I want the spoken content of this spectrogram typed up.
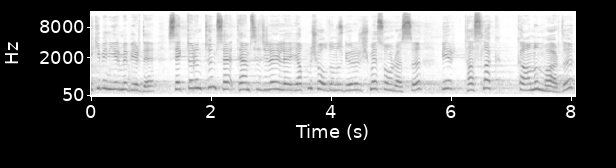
2021'de sektörün tüm temsilcileriyle yapmış olduğunuz görüşme sonrası bir taslak kanun vardı.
